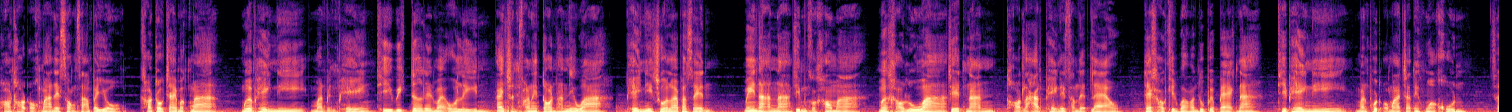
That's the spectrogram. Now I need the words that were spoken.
พอถอดออกมาได้สองสามประโยค เขาตกใจมากๆ เมื่อเพลงนี้มันเป็นเพลงที่วิกเตอร์เล่นไวโอลินให้ฉันฟังในตอนนั้นนี่ว่า เพลงนี้ชัวร์ร้อยเปอร์เซ็นต์ไม่นานนะจิมก็เข้ามา เมื่อเขารู้ว่าเจสนั้นถอดรหัสเพลงได้สำเร็จแล้ว แต่เขาคิดว่ามันดูแปลกๆนะ ที่เพลงนี้มันผุดออกมาจากในหัวคุณ ส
